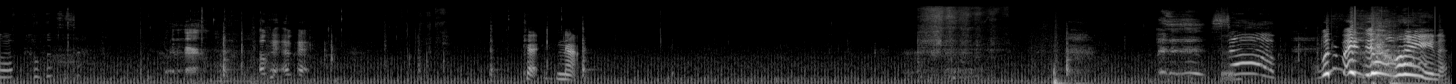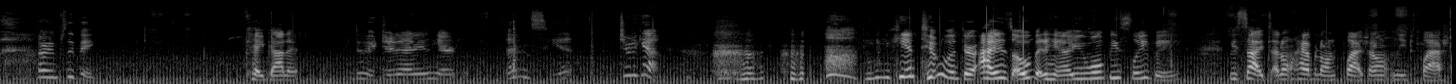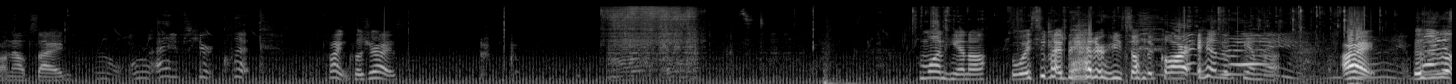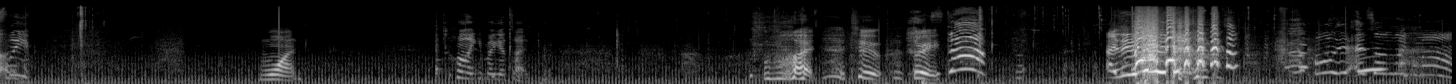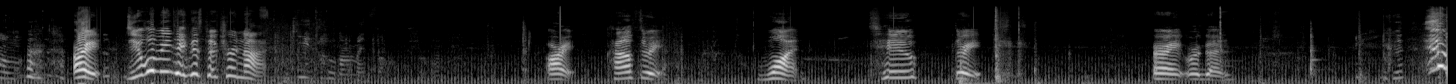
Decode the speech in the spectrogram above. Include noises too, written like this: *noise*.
hold on. Hold on. Okay, okay. Okay, now. Stop! What am I doing? I'm sleeping. Okay, got it. Dude, did I didn't hear? I didn't see it. Do it again. *laughs* you can't do it with your eyes open here. You won't be sleeping. Besides, I don't have it on flash. I don't need flash on outside. No, oh, I have to hear it click. Fine, close your eyes. Come on, Hannah. You're wasting my *laughs* batteries on the car *laughs* and the camera. Alright, this is a-. One. Hold on, get my good side. One, two, three. Stop! I didn't *laughs* Holy, I sound like mom. Alright, do you want me to take this picture or not? Yeah, hold on, my phone. Alright, count of three. One, two, three. Alright, we're good. Good.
